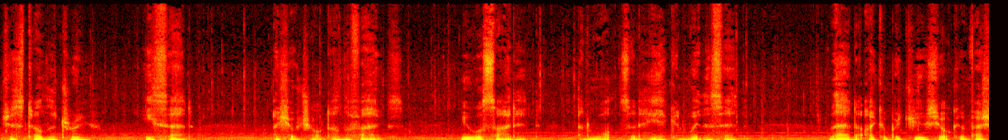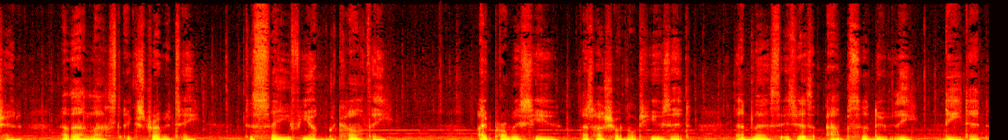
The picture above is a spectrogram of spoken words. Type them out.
Just tell the truth, he said. I shall jot down the facts. You will sign it, and Watson here can witness it. Then I can produce your confession at the last extremity to save young McCarthy. I promise you that I shall not use it unless it is absolutely needed.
